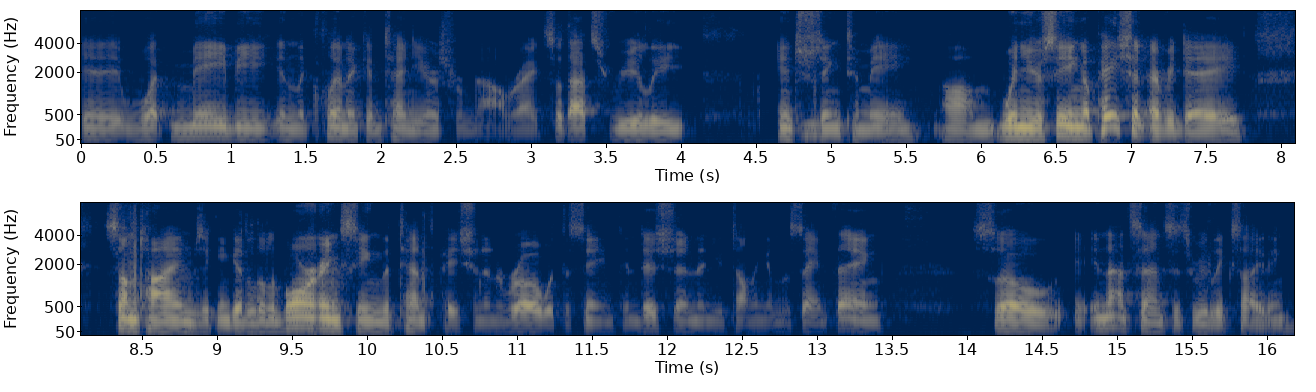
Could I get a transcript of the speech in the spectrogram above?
eh, what may be in the clinic in 10 years from now, right? So that's really interesting to me. Um, when you're seeing a patient every day, sometimes it can get a little boring seeing the 10th patient in a row with the same condition and you're telling them the same thing. So, in that sense, it's really exciting.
